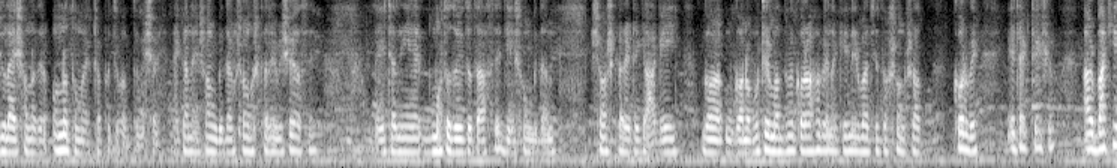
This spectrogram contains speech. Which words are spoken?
জুলাই সনদের অন্যতম একটা প্রতিবদ্ধ বিষয়। এখানে সংবিধান সংস্কারের বিষয় আছে। এটা নিয়ে মতদ্বৈততা আছে যে সংবিধান, সংস্কার এটাকে আগেই গণভোটের মাধ্যমে করা হবে নাকি নির্বাচিত সংসদ করবে, এটা একটা ইস্যু আর বাকি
